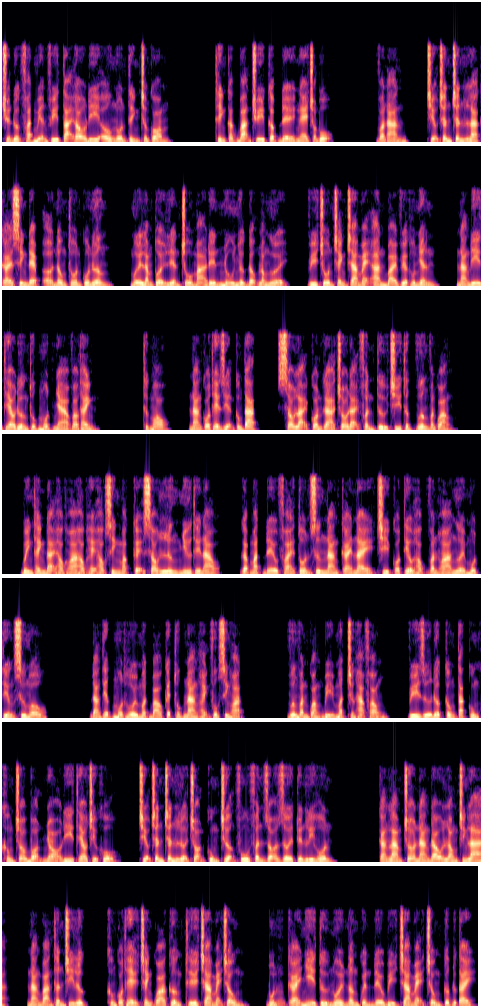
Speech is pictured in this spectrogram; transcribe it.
Chuyện được phát miễn phí tại audio nôn tình.com. Thỉnh các bạn truy cập để nghe trọn bộ. Văn án, Triệu chân chân là cái xinh đẹp ở nông thôn cô nương, 15 tuổi liền trổ mã đến nhu nhược động lòng người, vì trốn tránh cha mẹ an bài việc hôn nhân, nàng đi theo đường thúc một nhà vào thành. Thức mau, nàng có thể diện công tác, sau lại còn gả cho đại phần tử trí thức Vương Văn Quảng. Bình thành đại học hóa học hệ học sinh mặc kệ sau lưng như thế nào, gặp mặt đều phải tôn xưng nàng cái này chỉ có tiểu học văn hóa người một tiếng sư mẫu. Đáng tiếc một hồi mật báo kết thúc nàng hạnh phúc sinh hoạt. Vương Văn Quảng bị mất chức hạ phóng, vì giữ được công tác cùng không cho bọn nhỏ đi theo chịu khổ, Triệu Chân Chân lựa chọn cùng trượng phu phân rõ giới tuyến ly hôn. Càng làm cho nàng đau lòng chính là, nàng bản thân chi lực, không có thể tranh quá cường thế cha mẹ chồng, bốn cái nhi tử nuôi nấng quyền đều bị cha mẹ chồng cướp được tay.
